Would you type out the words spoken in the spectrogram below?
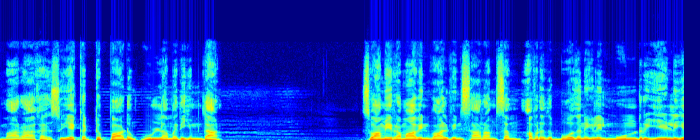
மாறாக சுய கட்டுப்பாடும் உள் அமைதியும் தான். சுவாமி ரமாவின் வாழ்வின் சாராம்சம் அவரது போதனைகளில் மூன்று எளிய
